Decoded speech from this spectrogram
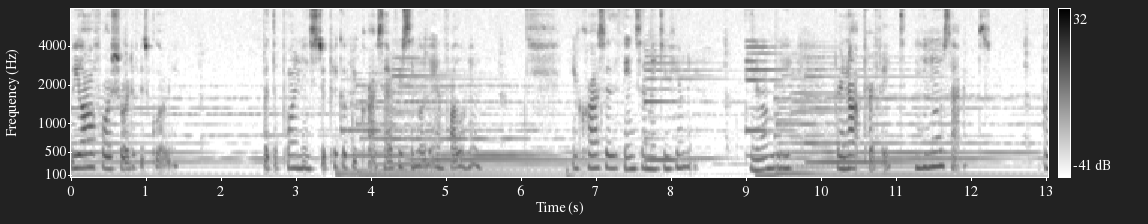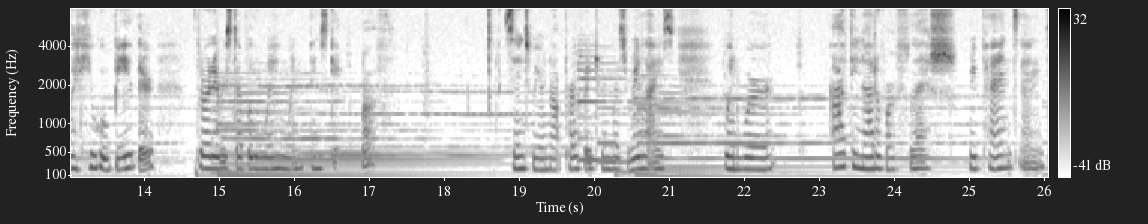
We all fall short of His glory. But the point is to pick up your cross every single day and follow Him. Your cross are the things that make you human. You know, we we're not perfect, and He knows that. But He will be there throughout every step of the way when things get rough. Since we are not perfect, we must realize when we're acting out of our flesh, repent and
